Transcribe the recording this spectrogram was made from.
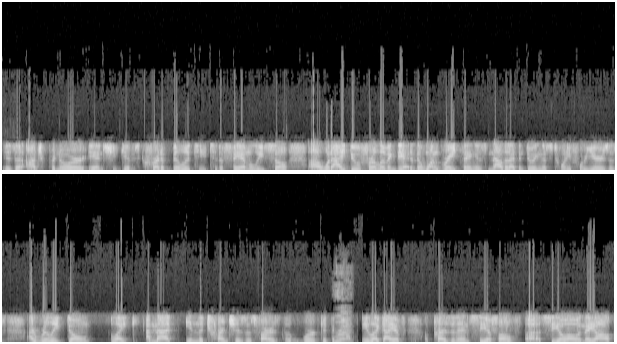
is an entrepreneur, and she gives credibility to the family. So, uh, what I do for a living, the, the one great thing is now that I've been doing this 24 years, is I really don't like. I'm not in the trenches as far as the work at the Right. company. Like I have a president, CFO, uh, COO, and they all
